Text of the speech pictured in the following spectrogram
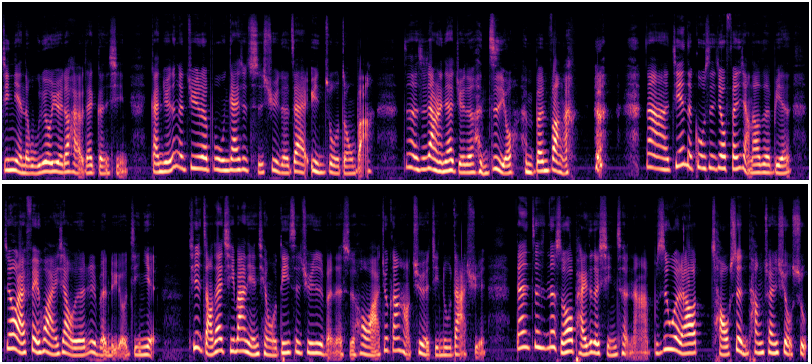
今年的五六月都还有在更新，感觉那个俱乐部应该是持续的在运作中吧。真的是让人家觉得很自由、很奔放啊！那今天的故事就分享到这边，最后来废话一下我的日本旅游经验。其实早在七八年前，我第一次去日本的时候啊，就刚好去了京都大学。但是这是那时候排这个行程啊，不是为了要朝圣汤川秀树，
